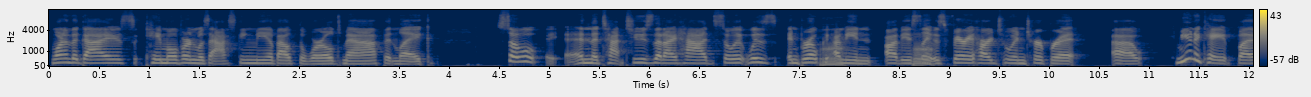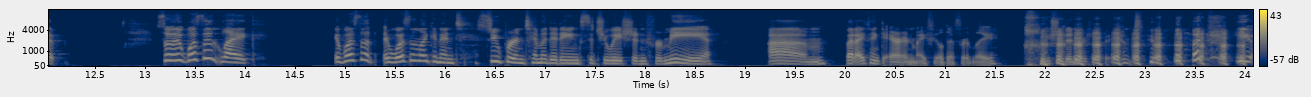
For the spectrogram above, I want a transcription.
One of the guys came over and was asking me about the world map and like so and the tattoos that i had. So it was and broke i mean obviously it was very hard to interpret uh communicate but so it wasn't like it wasn't it wasn't like an int- super intimidating situation for me um but i think aaron might feel differently you should interview him too he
